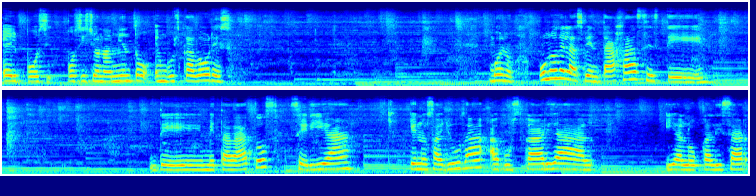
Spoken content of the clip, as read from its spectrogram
el posicionamiento en buscadores. Bueno, una de las ventajas este, de metadatos sería que nos ayuda a buscar y a, y a localizar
